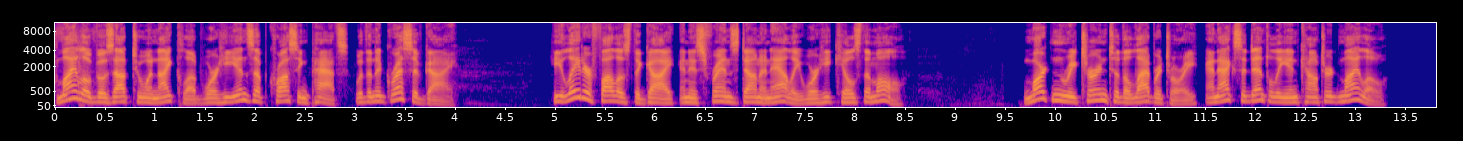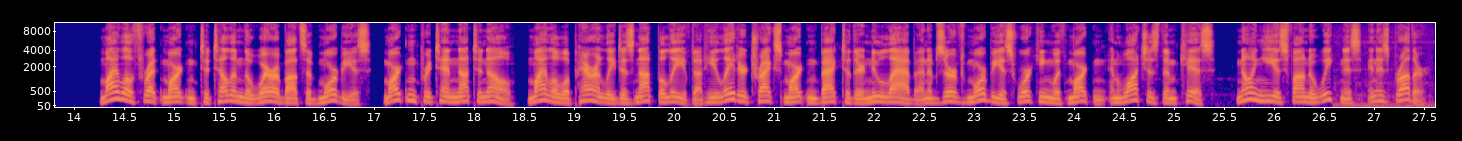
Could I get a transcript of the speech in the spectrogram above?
Milo goes out to a nightclub where he ends up crossing paths with an aggressive guy. He later follows the guy and his friends down an alley where he kills them all. Martin returned to the laboratory and accidentally encountered Milo. Milo threat Martin to tell him the whereabouts of Morbius. Martin pretend not to know. Milo apparently does not believe that he later tracks Martin back to their new lab and observed Morbius working with Martin and watches them kiss, knowing he has found a weakness in his brother.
